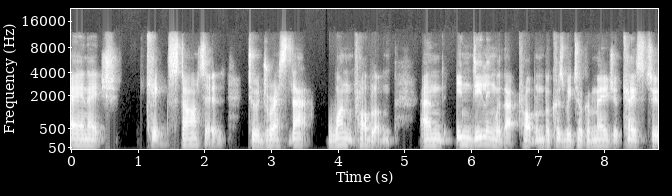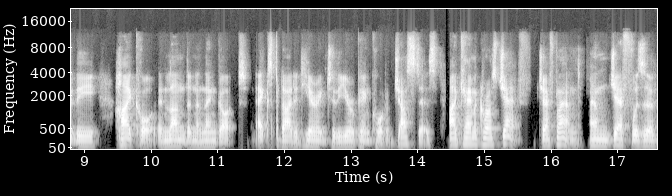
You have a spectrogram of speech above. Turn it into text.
ANH kick started to address that one problem. And in dealing with that problem, because we took a major case to the High Court in London and then got expedited hearing to the European Court of Justice, I came across Jeff, Jeff Bland. And Jeff was a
